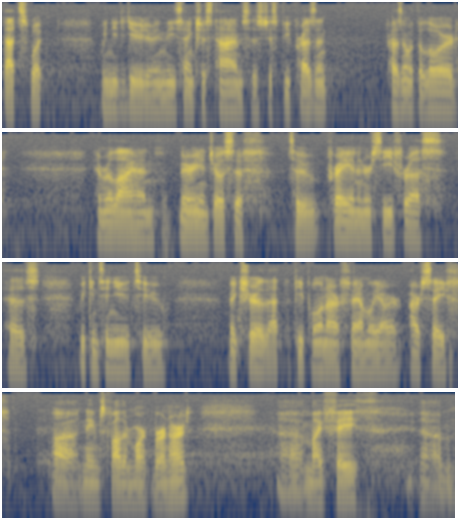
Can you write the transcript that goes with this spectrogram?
that's what we need to do during these anxious times is just be present, present with the Lord, and rely on Mary and Joseph to pray and intercede for us as we continue to make sure that the people in our family are, are safe. Uh, name's Father Mark Bernhard. Uh, my faith um,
